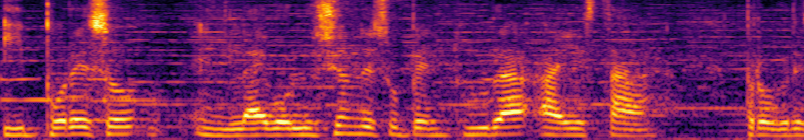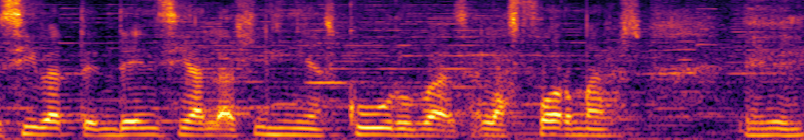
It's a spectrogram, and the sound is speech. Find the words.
y por eso en la evolución de su pintura hay esta progresiva tendencia a las líneas curvas, a las formas eh,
